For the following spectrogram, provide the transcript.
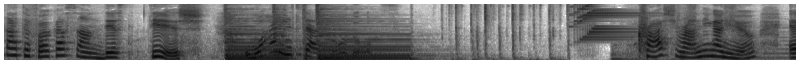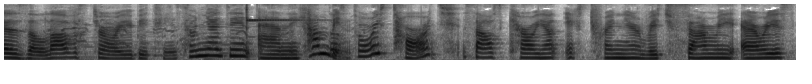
got to focus on this dish. What is that noodles? Crash Landing on You is a love story between Son Ye-jin and Hyunbin. The story starts South Korean extremely rich family Aries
